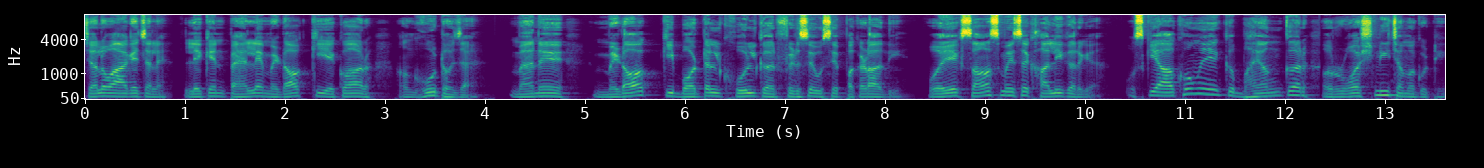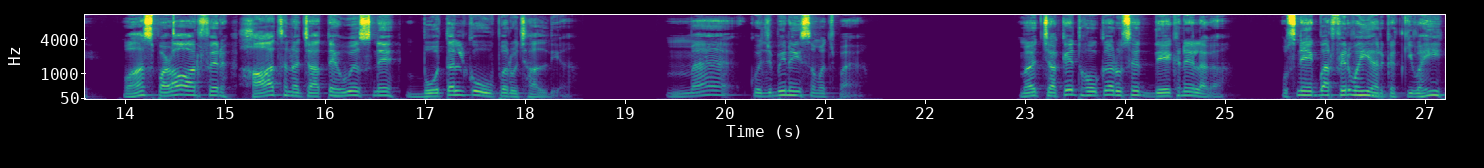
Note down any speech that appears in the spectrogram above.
चलो आगे चलें, लेकिन पहले मिडॉक की एक और घूट हो जाए। मैंने मेडॉक की बोतल खोलकर फिर से उसे पकड़ा दी। वो एक सांस में इसे खाली कर गया। उसकी आँखों में एक भयंकर रोशनी चमक उठी। वह हंस पड़ा और फिर हाथ नचाते हुए उसने बोतल को ऊपर उछाल दिया। मैं कुछ भी नहीं समझ पाया। मैं चकित होकर उसे देखने लगा। उसने एक बार फिर वही हरकत की, वही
